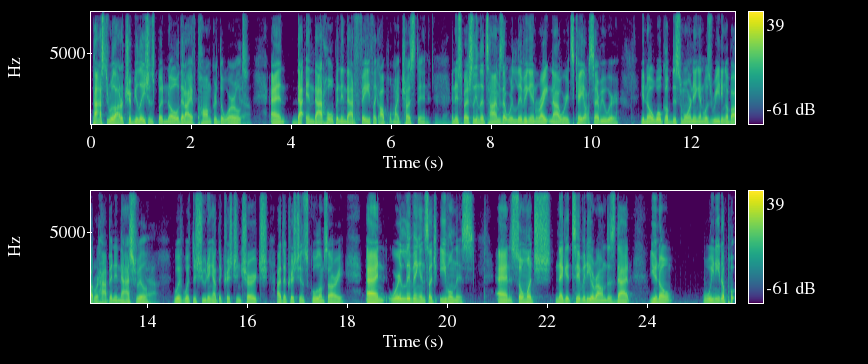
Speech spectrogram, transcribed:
pass through a lot of tribulations, but know that I have conquered the world. Yeah. And that in that hope and in that faith, like I'll put my trust in. Amen. And especially in the times that we're living in right now where it's chaos everywhere. You know, woke up this morning and was reading about what happened in Nashville Yeah. with with the shooting at the Christian church, at the Christian school, I'm sorry. And we're living in such evilness and so much negativity around us that, you know, we need to put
